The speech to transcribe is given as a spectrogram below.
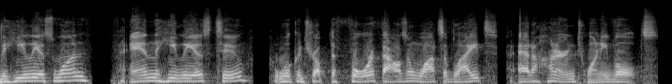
The Helios 1 and the Helios 2 will control up to 4,000 watts of lights at 120 volts.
